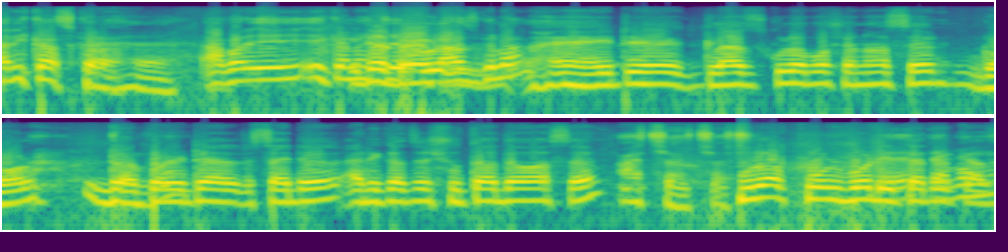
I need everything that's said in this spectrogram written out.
আরি কাজ করা। হ্যাঁ, আবার এই এখানে যে গ্লাসগুলো হ্যাঁ এটা গ্লাসগুলো বসানো আছে ডল তারপর এটা সাইডে আরিকাসের সুতা দেওয়া আছে। আচ্ছা আচ্ছা আচ্ছা। পুরো ফুল বডি তাতে কাজ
